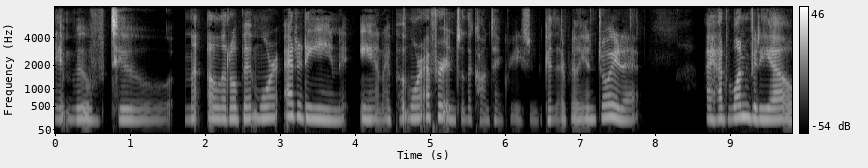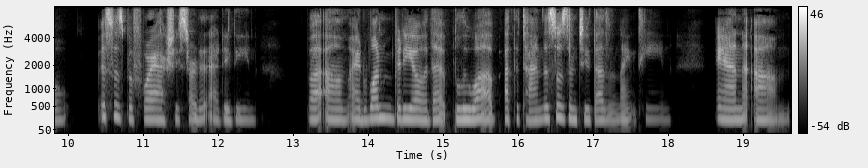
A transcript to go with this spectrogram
It moved to a little bit more editing and I put more effort into the content creation because I really enjoyed it. I had one video, this was before I actually started editing, but um, I had one video that blew up at the time. This was in 2019. And um,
